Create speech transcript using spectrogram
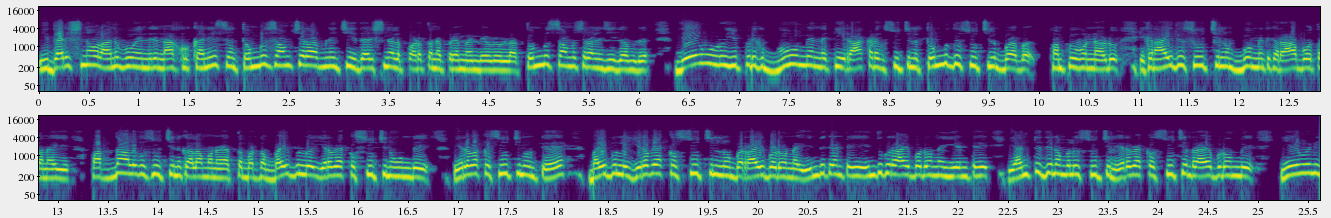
ఈ దర్శనాల అనుభవం ఏంటంటే నాకు కనీసం తొమ్మిది సంవత్సరాల నుంచి ఈ దర్శనాలు పడుతున్న ప్రేమ దేవుడు తొమ్మిది సంవత్సరాల నుంచి దేవుడు. ఇప్పటికి భూమి మీదకి రాకడకు సూచనలు తొమ్మిది సూచనలు పంపి ఉన్నాడు. ఇక ఐదు సూచనలు భూమి మీదకి రాబోతున్నాయి. పద్నాలుగు సూచన కల మనం ఎత్తబడతాం. బైబిల్లో ఇరవై ఒక్క సూచన ఉంది. ఇరవై ఒక్క సూచన ఉంటే బైబిల్లో ఇరవై ఒక్క సూచనలు రాయబడి ఉన్నాయి. ఎందుకంటే ఎందుకు రాయబడి ఉన్నాయి అంటే ఎంత దినములు సూచనలు? ఇరవై ఒక్క సూచన రాయబడి ఉంది. ఏమని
